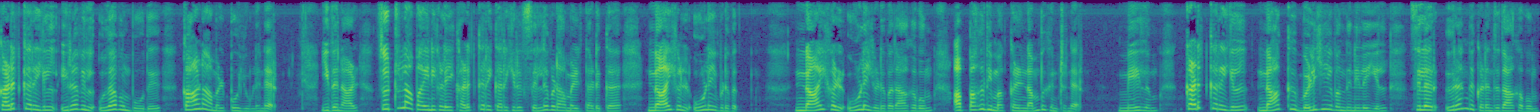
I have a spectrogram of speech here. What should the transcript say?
கடற்கரையில் இரவில் உலவும் போது காணாமல் போயுள்ளனர். இதனால் சுற்றுலா பயணிகளை கடற்கரை கரையில் செல்ல விடாமல் தடுக்க நாய்கள் ஊளை நாய்கள் ஊளையிடுவதாகவும் அப்பகுதி மக்கள் நம்புகின்றனர். மேலும் கடற்கரையில் நாக்கு வெளியே வந்த நிலையில் சிலர் இறந்து கிடந்ததாகவும்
